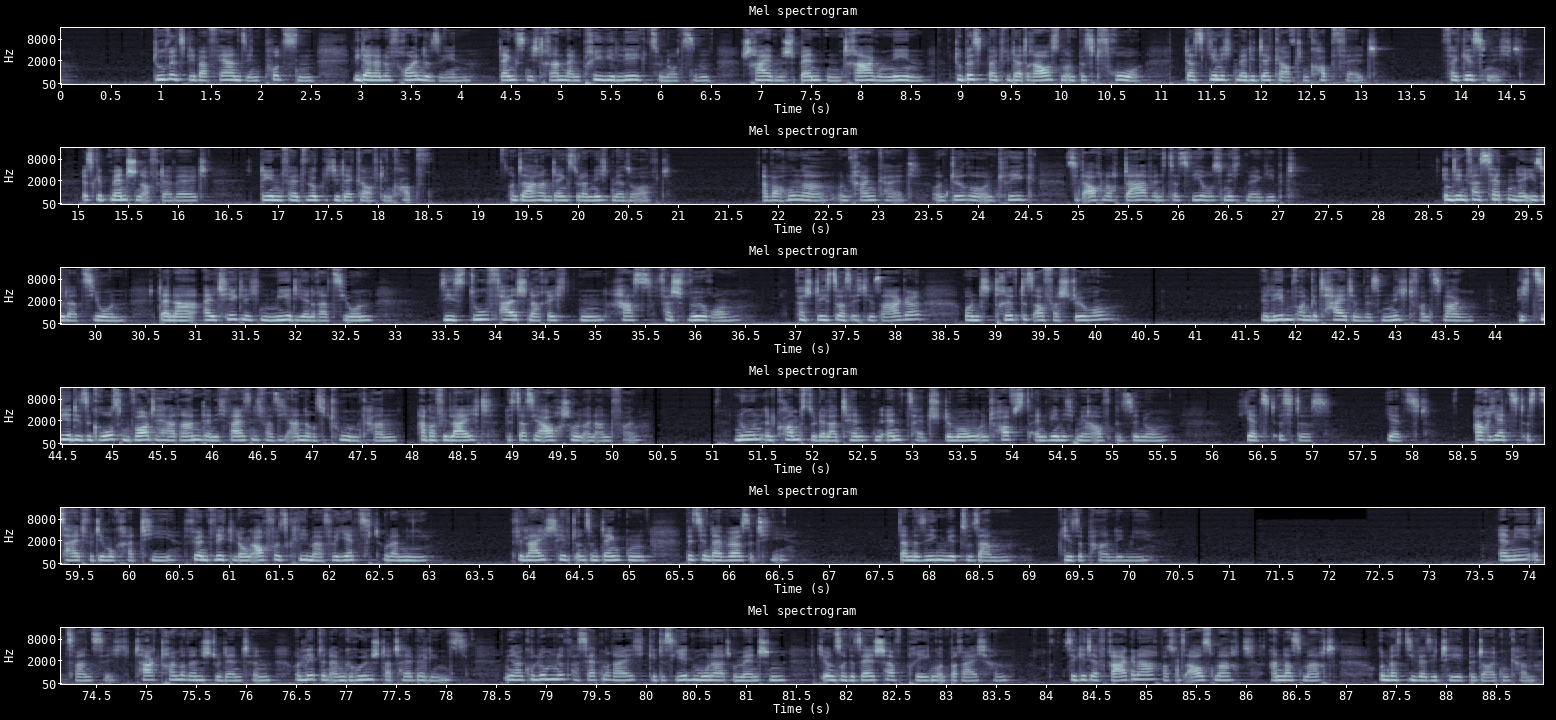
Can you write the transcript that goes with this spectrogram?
Du willst lieber Fernsehen, putzen, wieder deine Freunde sehen, denkst nicht dran, dein Privileg zu nutzen, schreiben, spenden, tragen, nähen. Du bist bald wieder draußen und bist froh, dass dir nicht mehr die Decke auf den Kopf fällt. Vergiss nicht, es gibt Menschen auf der Welt, denen fällt wirklich die Decke auf den Kopf. Und daran denkst du dann nicht mehr so oft. Aber Hunger und Krankheit und Dürre und Krieg sind auch noch da, wenn es das Virus nicht mehr gibt. In den Facetten der Isolation, deiner alltäglichen Medienration, siehst du Falschnachrichten, Hass, Verschwörung. Verstehst du, was ich dir sage? Und trifft es auf Verstörung? Wir leben von geteiltem Wissen, nicht von Zwang. Ich ziehe diese großen Worte heran, denn ich weiß nicht, was ich anderes tun kann. Aber vielleicht ist das ja auch schon ein Anfang. Nun entkommst du der latenten Endzeitstimmung und hoffst ein wenig mehr auf Besinnung. Jetzt ist es. Jetzt. Auch jetzt ist Zeit für Demokratie, für Entwicklung, auch fürs Klima, für jetzt oder nie. Vielleicht hilft uns im Denken ein bisschen Diversity. Dann besiegen wir zusammen diese Pandemie. Emmy ist 20, Tagträumerin, Studentin und lebt in einem grünen Stadtteil Berlins. In ihrer Kolumne Facettenreich geht es jeden Monat um Menschen, die unsere Gesellschaft prägen und bereichern. Sie geht der Frage nach, was uns ausmacht, anders macht und was Diversität bedeuten kann.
